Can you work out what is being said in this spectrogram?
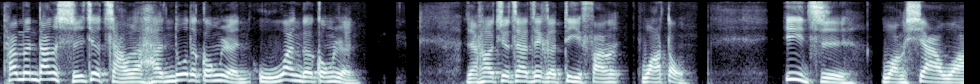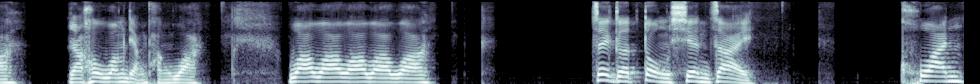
他们当时就找了很多的工人，五万个工人，然后就在这个地方挖洞，一直往下挖，然后往两旁挖，挖挖挖挖挖。这个洞现在宽。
